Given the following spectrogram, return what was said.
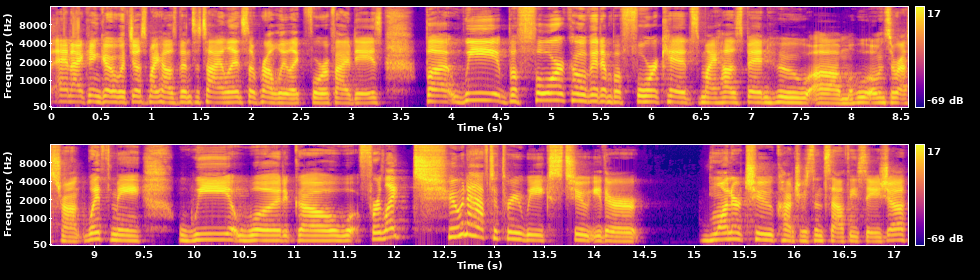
and I can go with just my husband to Thailand. So probably like four or five days. But we, before COVID and before kids, my husband who, um, who owns a restaurant with me, we would go for like two and a half to three weeks to either one or two countries in Southeast Asia,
